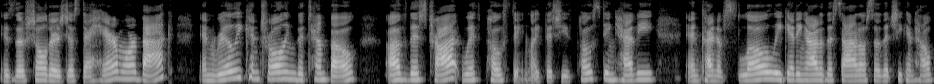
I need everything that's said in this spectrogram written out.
is those shoulders just a hair more back and really controlling the tempo of this trot with posting, like that she's posting heavy and kind of slowly getting out of the saddle so that she can help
